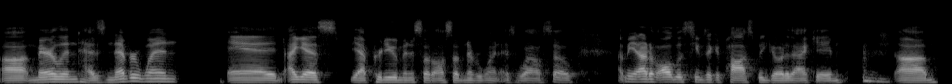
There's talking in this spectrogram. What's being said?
Uh, Maryland has never went, and I guess yeah, Purdue, and Minnesota also have never went as well. So, I mean, out of all those teams that could possibly go to that game, um,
